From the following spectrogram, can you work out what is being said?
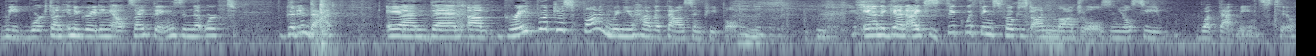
we worked on integrating outside things, and that worked good and bad. And then um, Gradebook is fun when you have a thousand people. and again, I stick with things focused on modules, and you'll see what that means too.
